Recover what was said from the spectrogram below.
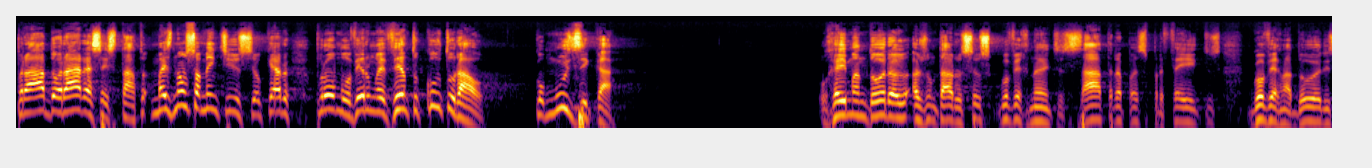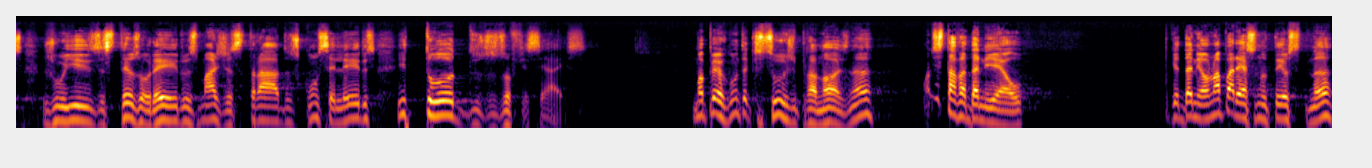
para adorar essa estátua. Mas não somente isso, eu quero promover um evento cultural com música, o rei mandou a juntar os seus governantes, sátrapas, prefeitos, governadores, juízes, tesoureiros, magistrados, conselheiros e todos os oficiais. Uma pergunta que surge para nós, né? Onde estava Daniel? Porque Daniel não aparece no texto, né?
